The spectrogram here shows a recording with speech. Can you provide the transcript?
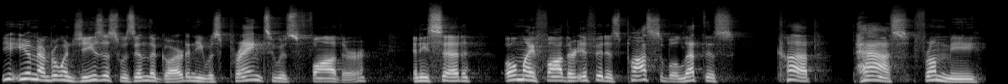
You, you remember when Jesus was in the garden, he was praying to his Father, and he said, Oh, my Father, if it is possible, let this cup pass from me.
